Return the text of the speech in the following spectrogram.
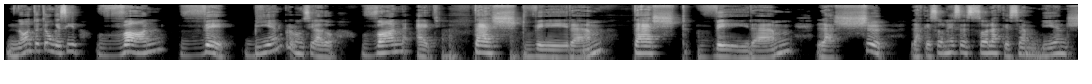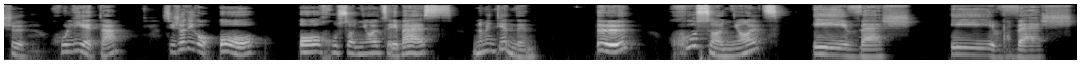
¿No? Entonces tengo que decir van ve, bien pronunciado. Van egy testvérem, testvérem, la sh, las que son esas solas que sean bien sh. Julieta, si yo digo o, o 28 éves, no me entienden. Ő 28 éves, éves,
